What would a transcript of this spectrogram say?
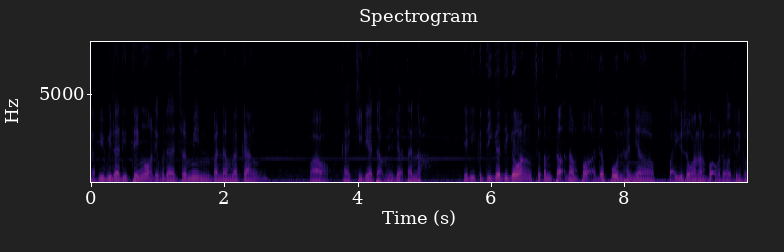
Tapi bila ditengok daripada cermin pandang belakang, wow, kaki dia tak menjejak tanah. Jadi ketiga-tiga orang serentak nampak ataupun hanya Pak Yus seorang nampak pada waktu itu.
